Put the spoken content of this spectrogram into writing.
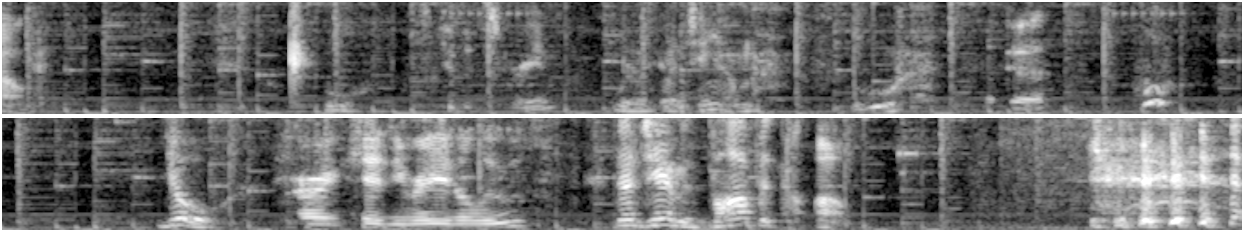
Oh, okay. Ooh, Stupid screen. ooh, that's my jam. Ooh. Okay. Whew. Yo, Alright, kid, you ready to lose? that jam is bopping now. Oh.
